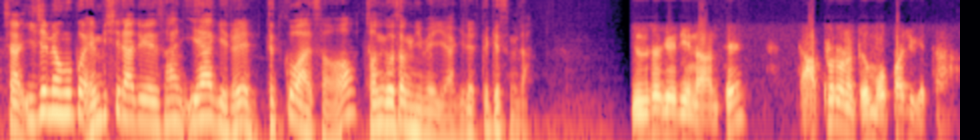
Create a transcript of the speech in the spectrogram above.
자, 이재명 후보 MBC 라디오에서 한 이야기를 듣고 와서 전거성님의 이야기를 듣겠습니다. 윤석열이 나한테 앞으로는 더 못 봐주겠다.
